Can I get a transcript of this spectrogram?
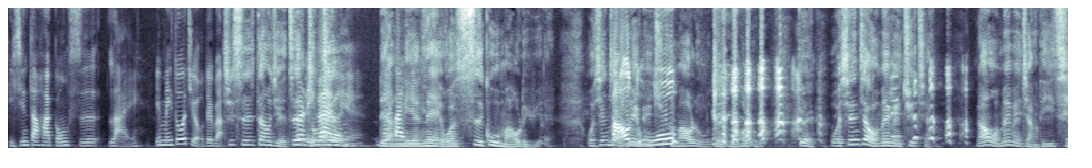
已经到他公司来也没多久，对吧？其实戴姐，这中间两年内我四顾茅庐，哎，我先叫我妹妹去茅庐，对茅庐，对我先叫我妹妹去讲。然后我妹妹讲第一次，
